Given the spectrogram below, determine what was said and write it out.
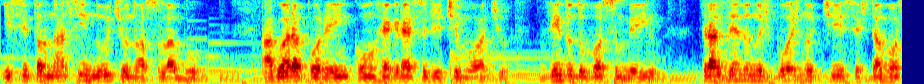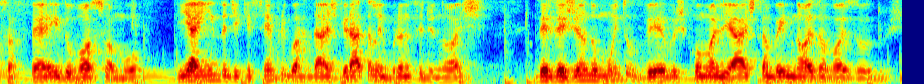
e se tornasse inútil o nosso labor. Agora, porém, com o regresso de Timóteo, vindo do vosso meio, trazendo-nos boas notícias da vossa fé e do vosso amor, e ainda de que sempre guardais grata lembrança de nós, desejando muito ver-vos, como aliás também nós a vós outros.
